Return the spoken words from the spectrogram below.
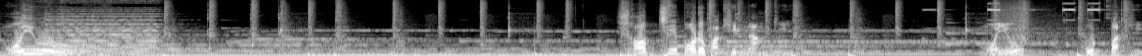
ময়ূর। সবচেয়ে বড় পাখির নাম কি? ময়ূর উট পাখি।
